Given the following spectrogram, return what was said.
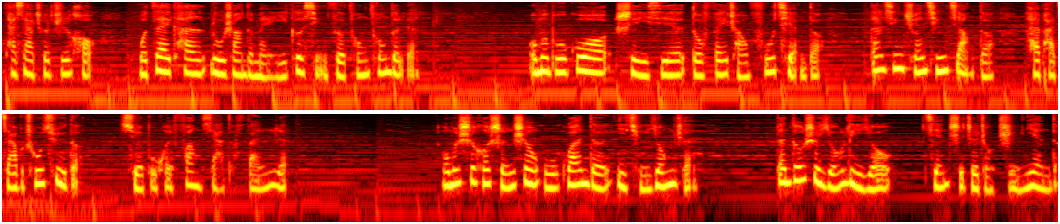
他下车之后，我再看路上的每一个行色匆匆的人，我们不过是一些都非常肤浅的、担心全勤奖的、害怕嫁不出去的、学不会放下的凡人。我们是和神圣无关的一群庸人，但都是有理由坚持这种执念的。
